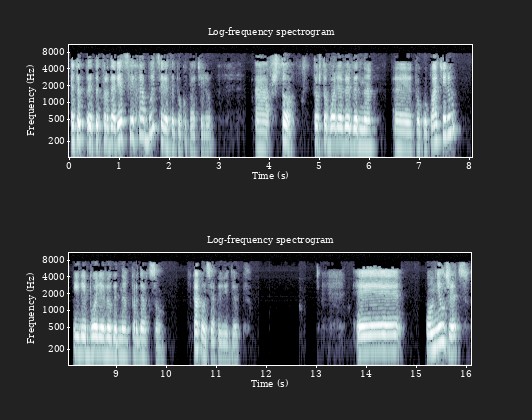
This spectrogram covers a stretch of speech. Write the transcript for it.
Этот, этот продавец слегка будет советовать покупателю. А что? То, что более выгодно э, покупателю или более выгодно продавцу. Как он себя поведет? Э, он не лжец.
